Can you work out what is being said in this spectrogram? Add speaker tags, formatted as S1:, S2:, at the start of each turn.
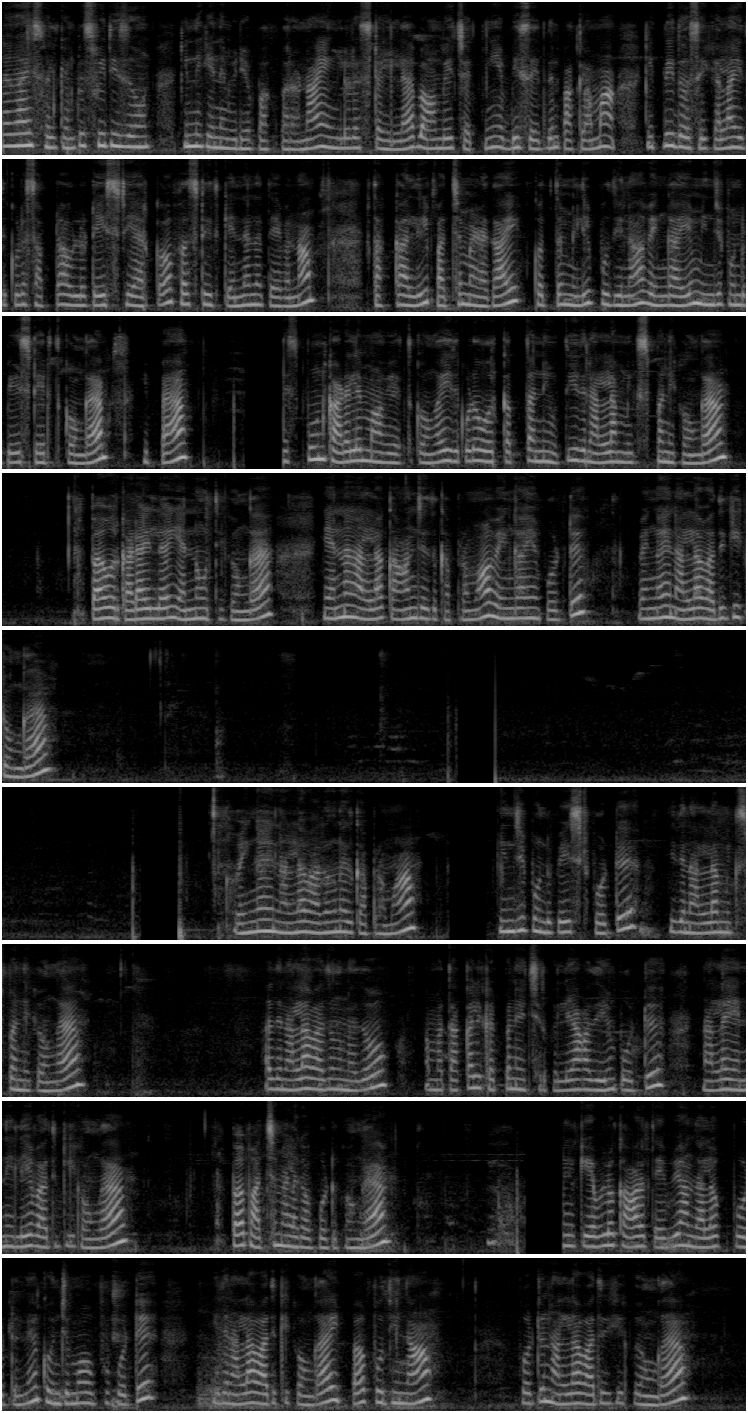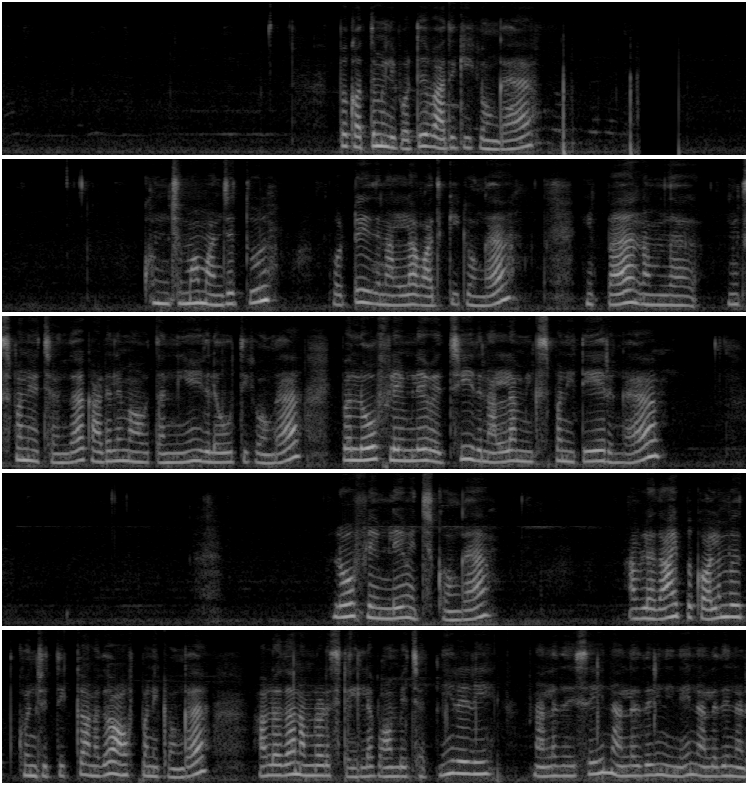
S1: Hello guys welcome to Sweety Jone இன்றைக்கி என்ன video பார்க்க போகிறோன்னா எங்களோட ஸ்டைலில் பாம்பே சட்னி எப்படி செய்யுதுன்னு பார்க்கலாமா? இட்லி தோசைக்கெல்லாம் இது கூட சாப்பிட்டா அவ்வளோ டேஸ்டியாக இருக்கும். ஃபர்ஸ்ட் இதுக்கு என்னென்ன தேவைன்னா தக்காளி பச்சை மிளகாய் கொத்தமல்லி புதினா வெங்காயம் இஞ்சி பூண்டு பேஸ்ட் எடுத்துக்கோங்க. இப்போ ஸ்பூன் கடலை மாவு எடுத்துக்கோங்க. இது கூட ஒரு கப் தண்ணி ஊற்றி இது நல்லா மிக்ஸ் பண்ணிக்கோங்க. இப்போ ஒரு கடாயில் எண்ணெய் ஊற்றிக்கோங்க எண்ணெய் நல்லா காஞ்சதுக்கப்புறமா வெங்காயம் போட்டு வெங்காயம் நல்லா வதக்கிக்கோங்க. வெங்காயம் நல்லா வதங்கினதுக்கப்புறமா இஞ்சி பூண்டு பேஸ்ட் போட்டு இது நல்லா மிக்ஸ் பண்ணிக்கோங்க. அது நல்லா வதங்கினதும் நம்ம தக்காளி கட் பண்ணி வச்சுருக்கோம் இல்லையா அதையும் போட்டு நல்லா எண்ணெயிலே வதக்கிக்கோங்க. இப்போ பச்சை மிளகாய் போட்டுக்கோங்க. உங்களுக்கு எவ்வளோ காரம் தேவையோ அந்த அளவுக்கு போட்டுன்னு கொஞ்சமாக உப்பு போட்டு இதை நல்லா வதக்கிக்கோங்க. இப்போ புதினா போட்டு நல்லா வதக்கிக்கோங்க. இப்போ கொத்தமல்லி போட்டு வதக்கிக்கோங்க. கொஞ்சமாக மஞ்சத்தூள் போட்டு இதை நல்லா வதக்கிக்கோங்க. இப்போ நம்ம மிக்ஸ் பண்ணி வச்சுருந்த கடலை மாவு தண்ணியை இதில் ஊற்றிக்கோங்க இப்போ லோ ஃப்ளேம்லேயே வச்சு இது நல்லா மிக்ஸ் பண்ணிகிட்டே இருங்க. லோ ஃப்ளேம்லேயே வச்சுக்கோங்க. அவ்வளோதான் இப்போ குழம்பு கொஞ்சம் திக்கானதும் ஆஃப் பண்ணிக்கோங்க. அவ்வளோதான் நம்மளோட ஸ்டைலில் பாம்பே சட்னி ரெடி நல்லதை செய் நல்லதை நினை நல்லதே நட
